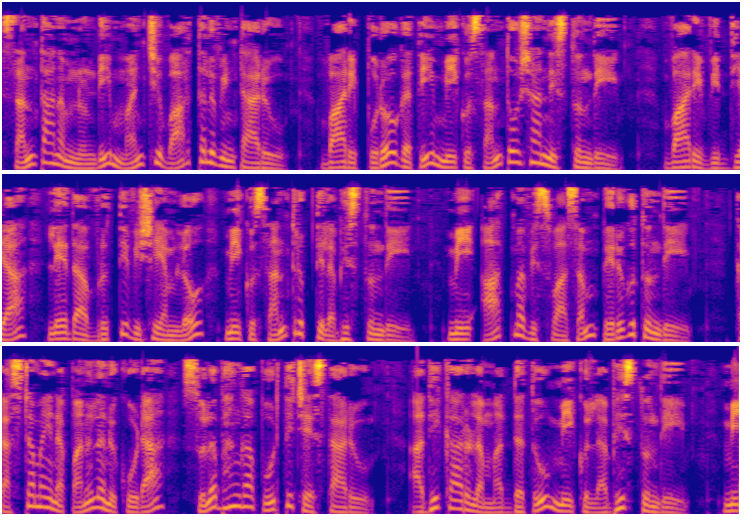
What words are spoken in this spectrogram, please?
సంతానం నుండి మంచి వార్తలు వింటారు. వారి పురోగతి మీకు సంతోషాన్నిస్తుంది. వారి విద్య లేదా వృత్తి విషయంలో మీకు సంతృప్తి లభిస్తుంది. మీ ఆత్మవిశ్వాసం పెరుగుతుంది. కష్టమైన పనులను కూడా సులభంగా పూర్తి చేస్తారు. అధికారుల మద్దతు మీకు లభిస్తుంది. మీ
